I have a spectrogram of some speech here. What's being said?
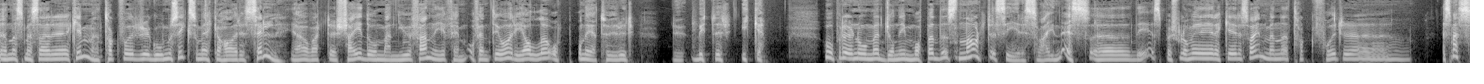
En SMS her, Kim. Takk for god musikk som jeg ikke har selv. Jeg har vært Skeid og ManU-fan i 55 år, i alle opp- og nedturer. Du bytter ikke. Håper å gjøre noe med Johnny Moped snart, sier Svein S. Eh, Det spørs vel om vi rekker, Svein, men eh, takk for eh, SMS.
